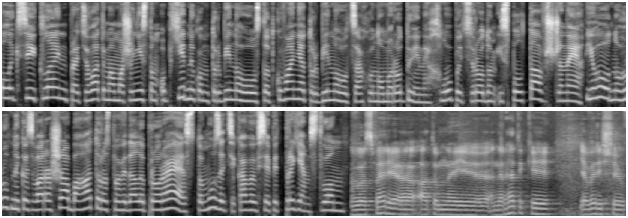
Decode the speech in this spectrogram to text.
Олексій Клейн працюватиме машиністом-обхідником турбінного устаткування турбінного цеху номер 1 Хлопець родом із Полтавщини. Його одногрупники з Вараша багато розповідали про РЕС, тому зацікавився підприємством. В сфері атомної енергетики я вирішив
